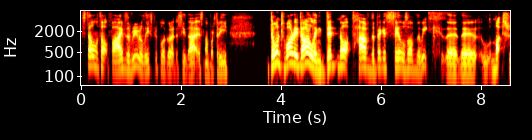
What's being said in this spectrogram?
still in the top five. The re-release, people are going out to see that. It's number three. Don't worry, darling, did not have the biggest sales of the week. The the much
